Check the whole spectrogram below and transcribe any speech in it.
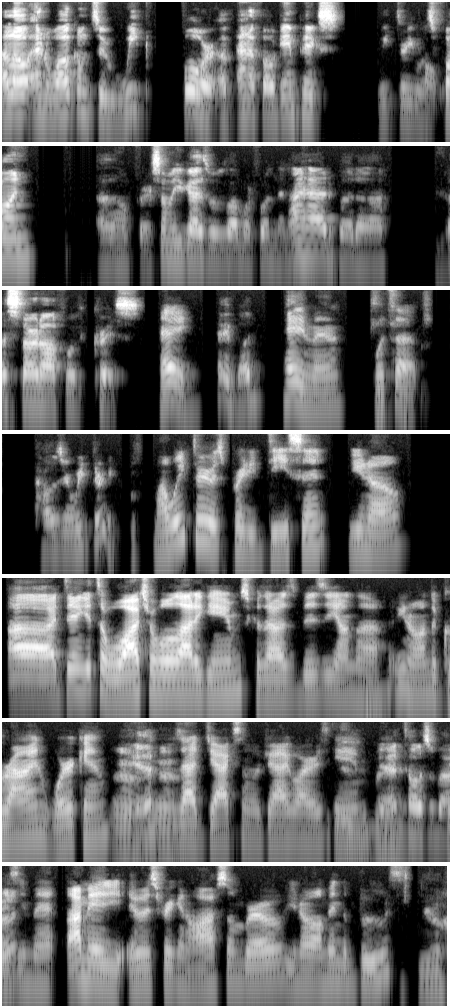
Hello and welcome to week four of NFL Game Picks. Week three was fun. I don't know for some of you guys it was a lot more fun than I had, but uh, let's start off with Chris. Hey, Hey, bud, hey, man. What's up? how was your week three? My week three was pretty decent, you know. Uh, I didn't get to watch a whole lot of games because I was busy on the, you know, on the grind, working. Yeah. Was that Jacksonville Jaguars game? Yeah, tell us about Busy it. man. I mean, it was freaking awesome, bro. You know, I'm in the booth, Yeah.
